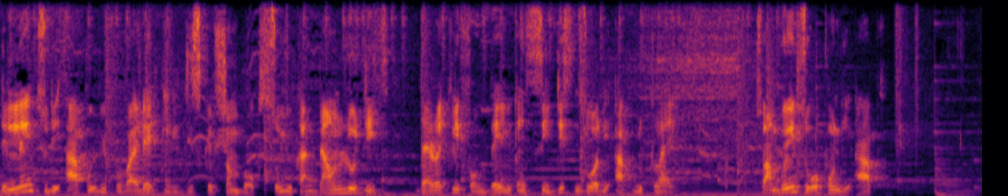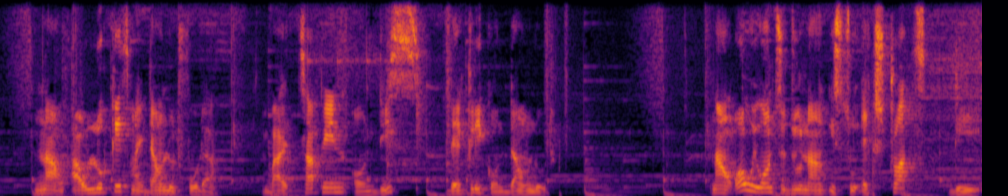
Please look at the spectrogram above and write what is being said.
The link to the app will be provided in the description box so you can download it directly from there. You can see this is what the app look like. So I'm going to open the app. Now I'll locate my download folder by tapping on this then click on download. Now all we want to do now is to extract the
